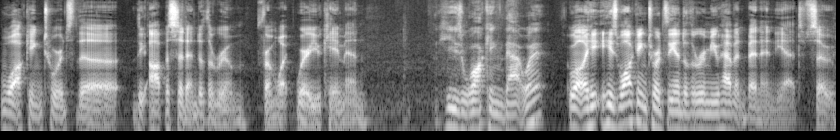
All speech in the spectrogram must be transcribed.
walking towards the the opposite end of the room from what where you came in. He's walking that way. Well, he, he's walking towards the end of the room you haven't been in yet. So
